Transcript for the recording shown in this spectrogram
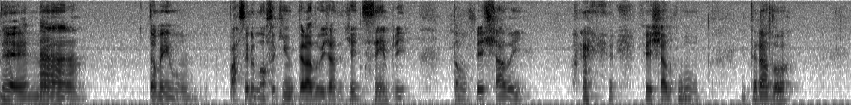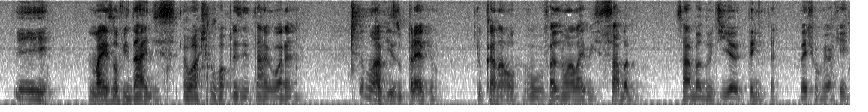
É, na, também um parceiro nosso aqui, o Imperador, já, já de sempre, estamos fechado aí. fechado com o Imperador. E mais novidades, eu acho que eu vou apresentar agora, dando um aviso prévio, que o canal, eu vou fazer uma live sábado, sábado dia 30, deixa eu ver aqui,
